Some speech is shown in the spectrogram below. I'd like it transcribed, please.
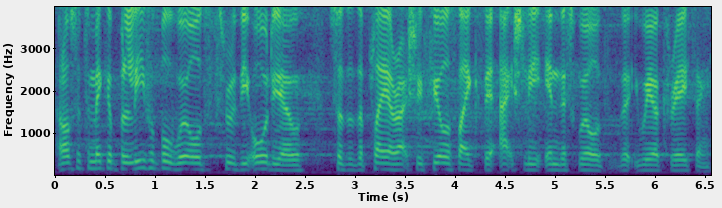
and also to make a believable world through the audio so that the player actually feels like they're actually in this world that we are creating.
